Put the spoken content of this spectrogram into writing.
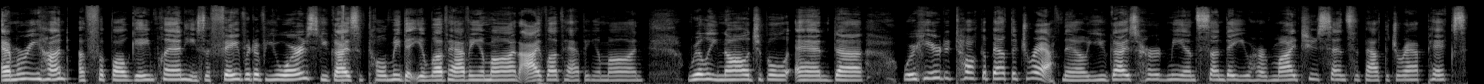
Emory Hunt of Football Game Plan. He's a favorite of yours. You guys have told me that you love having him on. I love having him on. Really knowledgeable, and uh, we're here to talk about the draft. Now, you guys heard me on Sunday. You heard my two cents about the draft picks,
